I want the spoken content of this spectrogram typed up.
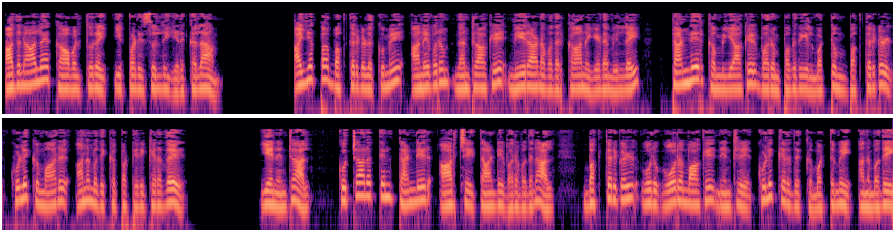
அதனால காவல்துறை இப்படி சொல்லி இருக்கலாம். ஐயப்ப பக்தர்களுக்குமே அனைவரும் நன்றாக நீராடுவதற்கான இடமில்லை. தண்ணீர் கம்மியாக வரும் பகுதியில் மட்டும் பக்தர்கள் குளிக்குமாறு அனுமதிக்கப்பட்டிருக்கிறது. ஏனென்றால் குற்றாலத்தின் தண்ணீர் ஆர்ச்சை தாண்டி வருவதனால் பக்தர்கள் ஒரு ஓரமாக நின்று குளிக்கிறதுக்கு மட்டுமே அனுமதி.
